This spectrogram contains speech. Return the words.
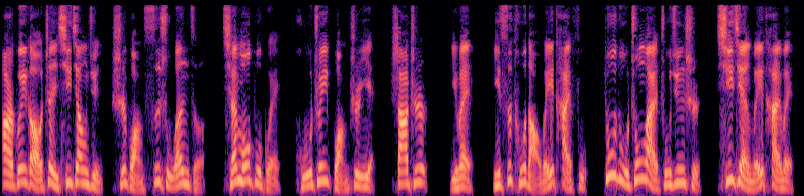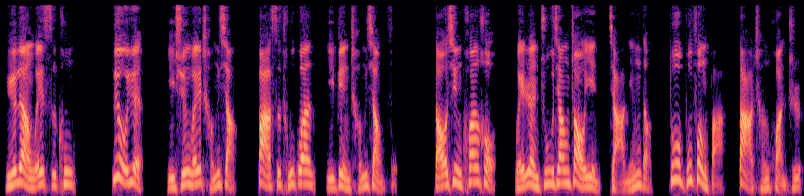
二归告镇西将军石广思树恩泽，前谋不轨，虎追广志业，杀之。以为以司徒岛为太傅，都督中外诸军事。西建为太尉，余亮为司空。六月，以寻为丞相，罢司徒官，以并丞相府。岛性宽厚。委任诸将赵印、贾宁等，多不奉法，大臣患之。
